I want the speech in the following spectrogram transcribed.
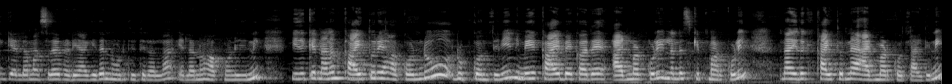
ಈಗೆಲ್ಲ ಮಸಾಲೆ ಆಗಿದೆ, ನೋಡ್ತಿದ್ದೀರಲ್ಲ, ಎಲ್ಲನೂ ಹಾಕ್ಕೊಂಡಿದ್ದೀನಿ ಇದಕ್ಕೆ ನಾನು ಕಾಯಿ ತುರಿ ಹಾಕ್ಕೊಂಡು ರುಬ್ಕೊತೀನಿ. ನಿಮಗೆ ಕಾಯಿ ಬೇಕಾದ್ರೆ ಆ್ಯಡ್ ಮಾಡ್ಕೊಳ್ಳಿ, ಇಲ್ಲಾಂದರೆ ಸ್ಕಿಪ್ ಮಾಡ್ಕೊಳ್ಳಿ. ನಾನು ಇದಕ್ಕೆ ಕಾಯಿ ತುರಿನ ಆ್ಯಡ್ ಮಾಡ್ಕೊತಾ ಇದ್ದೀನಿ.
